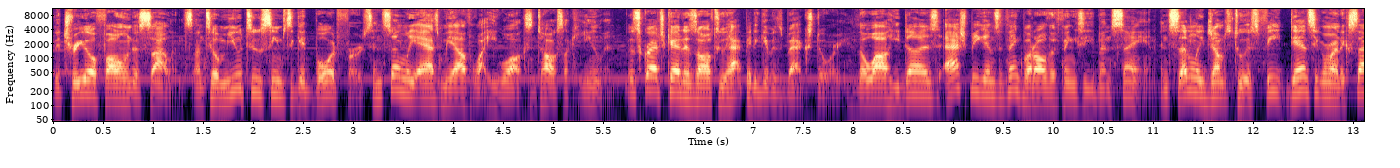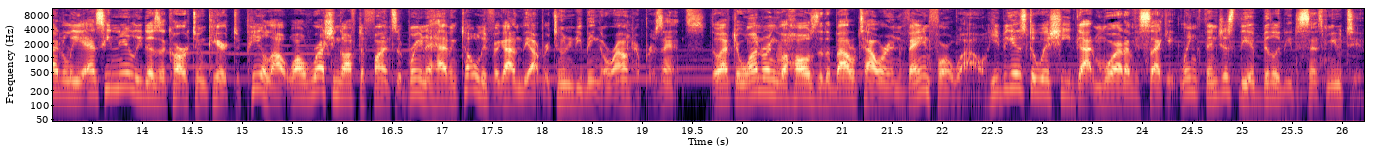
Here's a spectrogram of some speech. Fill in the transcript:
The trio fall into silence until Mewtwo seems to get bored first and suddenly asks Meowth why he walks and talks like a human. The Scratch Cat is all too happy to give his backstory, though while he does, Ash begins to think about all the things he's been saying, and suddenly jumps to his feet, dancing around excitedly as he nearly does a cartoon character peel out while rushing off to find Sabrina, having totally forgotten the opportunity being around her presents. Though after wandering the halls of the battle tower in vain for a while, he begins to wish he'd gotten more out of his psychic link than just the ability to sense Mewtwo.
